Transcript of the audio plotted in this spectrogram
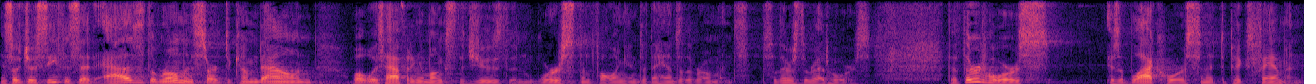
And so Josephus said, as the Romans start to come down, what was happening amongst the Jews then worse than falling into the hands of the Romans? So there's the red horse. The third horse is a black horse, and it depicts famine.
